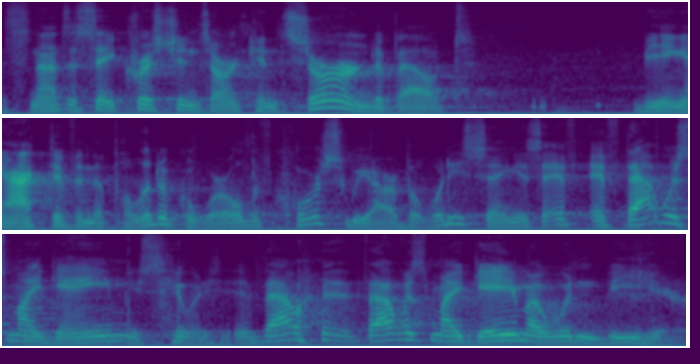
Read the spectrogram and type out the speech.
It's not to say Christians aren't concerned about being active in the political world. Of course we are. But what he's saying is if, if that was my game, you see, what, if, that, if that was my game, I wouldn't be here.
